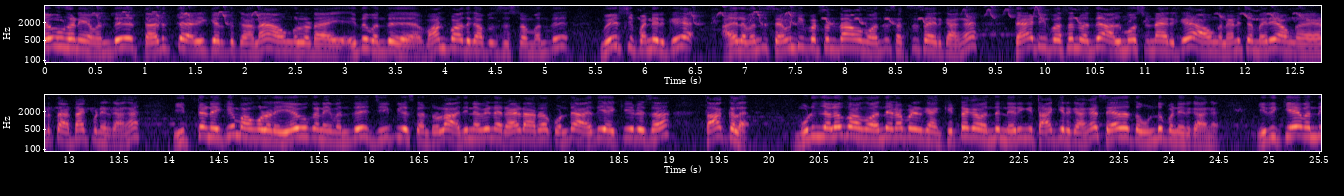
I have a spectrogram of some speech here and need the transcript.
ஏவுகணையை வந்து தடுத்து அழிக்கிறதுக்கான அவங்களோட இது வந்து வான் பாதுகாப்பு சிஸ்டம் வந்து முயற்சி பண்ணியிருக்கு. அதில் வந்து 70% பர்சன்ட் தான் அவங்க வந்து சக்ஸஸ் ஆகிருக்காங்க தேர்ட்டி பர்சன்ட் வந்து ஆல்மோஸ்ட் என்ன இருக்குது அவங்க நினச்ச மாதிரி அவங்க இடத்த அட்டாக் பண்ணியிருக்காங்க. இத்தனைக்கும் அவங்களோட ஏவுகணை வந்து ஜிபிஎஸ் கண்ட்ரோலாக அதிநவீன ரேடாரோ கொண்டு அதி அக்யூரஸாக தாக்கலை. முடிஞ்ச அளவுக்கு அவங்க வந்து என்ன பண்ணியிருக்காங்க? கிட்டக்க வந்து நெருங்கி தாக்கியிருக்காங்க. சேதத்தை உண்டு பண்ணியிருக்காங்க. இதுக்கே வந்து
